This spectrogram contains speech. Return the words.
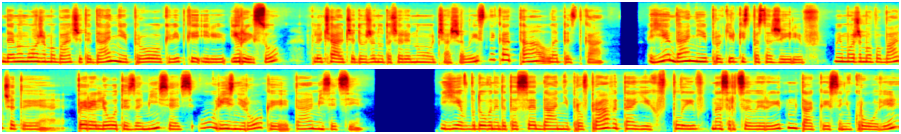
де ми можемо бачити дані про квітки ірису, включаючи довжину та ширину чашелисника та лепестка. Є дані про кількість пасажирів. Ми можемо побачити перельоти за місяць у різні роки та місяці. Є вбудований датасет дані про вправи та їх вплив на серцевий ритм та кисень у крові,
